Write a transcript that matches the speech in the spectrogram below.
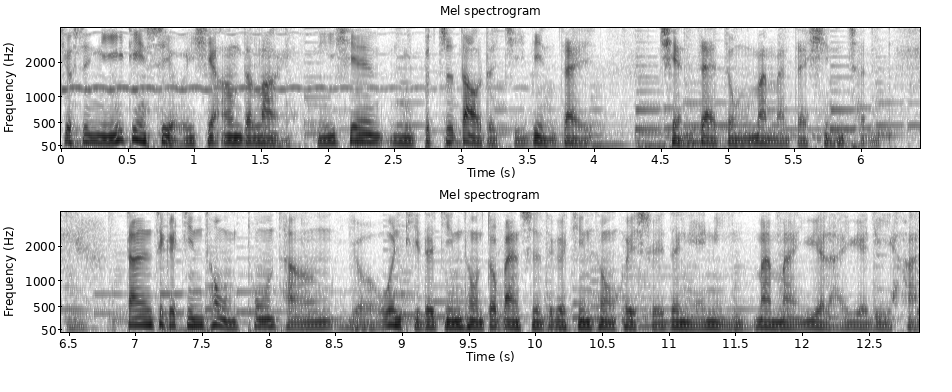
就是你一定是有一些 underline，你一些你不知道的疾病在潜在中慢慢在形成。当然，这个经痛通常有问题的经痛，多半是这个经痛会随着年龄慢慢越来越厉害。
